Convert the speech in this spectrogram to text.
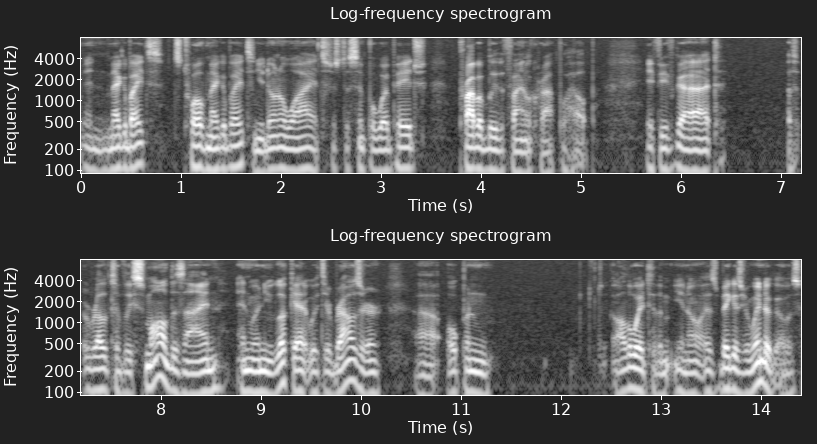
in megabytes, it's 12 megabytes, and you don't know why, it's just a simple web page. Probably the final crop will help. If you've got a, relatively small design, and when you look at it with your browser uh, open all the way to the you know as big as your window goes,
